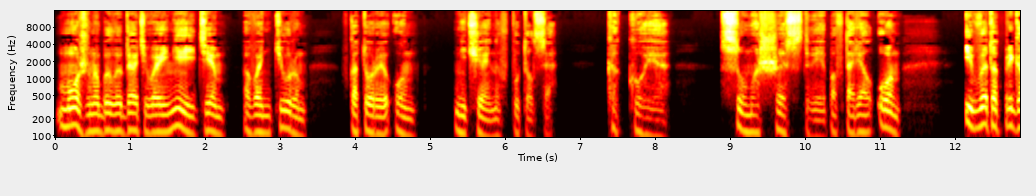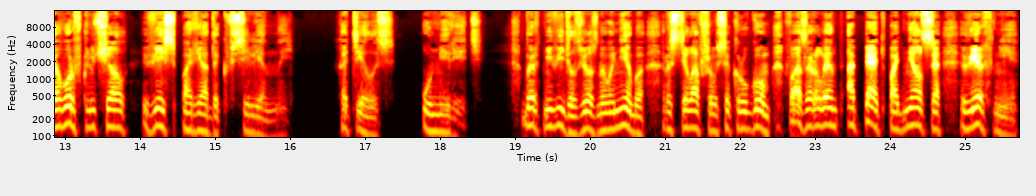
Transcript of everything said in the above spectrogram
можно было дать войне и тем авантюрам, в которые он нечаянно впутался. «Какое сумасшествие!» — повторял он, и в этот приговор включал весь порядок Вселенной. Хотелось умереть. Берт не видел звездного неба, расстилавшегося кругом. Фазерленд опять поднялся в верхние,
